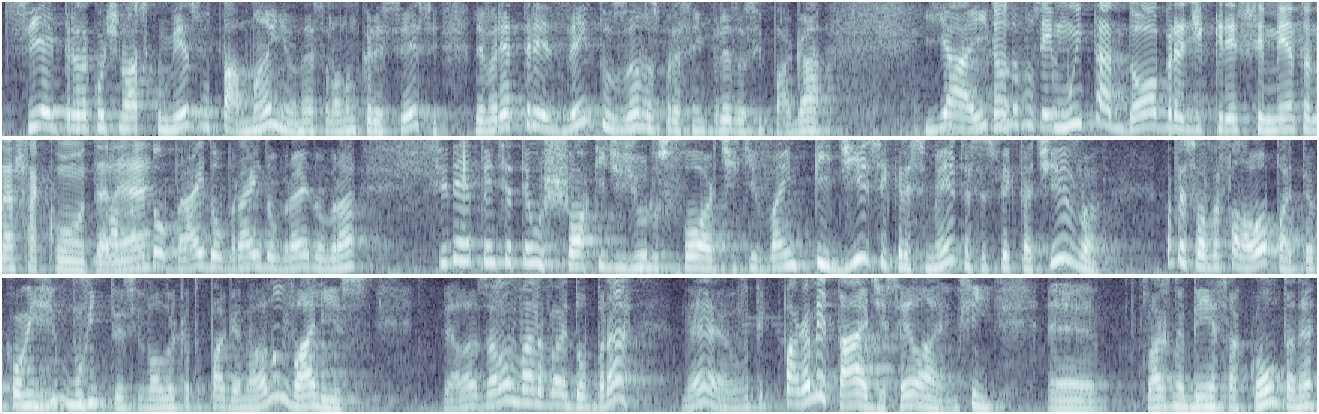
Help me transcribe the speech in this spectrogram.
se a empresa continuasse com o mesmo tamanho, né, se ela não crescesse, levaria 300 anos para essa empresa se pagar. E aí, então, quando você... tem muita dobra de crescimento nessa conta, Ela né? Vai dobrar e dobrar e dobrar e dobrar. Se de repente você tem um choque de juros forte que vai impedir esse crescimento, essa expectativa, a pessoa vai falar: opa, tenho que corrigir muito esse valor que eu estou pagando. Ela não vale isso. Ela, ela não vai, vai dobrar, né? Eu vou ter que pagar metade, sei lá. Enfim, é, Claro que não é bem essa conta, né?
